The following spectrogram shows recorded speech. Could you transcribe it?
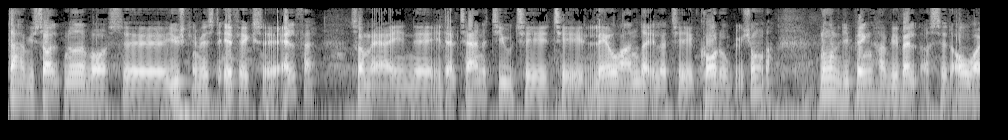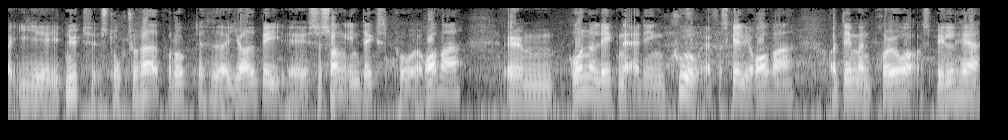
Der har vi solgt noget af vores øh, Jysk Invest FX øh, Alpha, som er en, øh, et alternativ til, til lave renter eller til korte obligationer. Nogle af de penge har vi valgt at sætte over i øh, et nyt struktureret produkt, der hedder JB øh, Sæsonindeks på råvarer. Øhm, underliggende er det en kurv af forskellige råvarer, og det man prøver at spille her,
